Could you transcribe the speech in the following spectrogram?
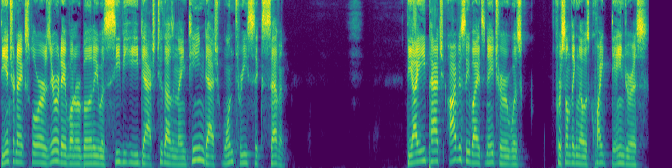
The Internet Explorer zero day vulnerability was CVE 2019 1367. The IE patch, obviously by its nature, was for something that was quite dangerous,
